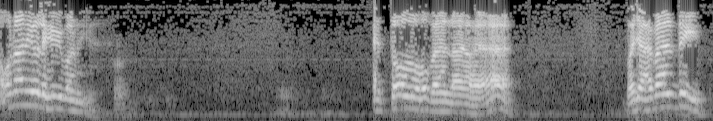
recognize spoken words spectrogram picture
ਉਹਨਾਂ ਦੀ ਉਹ ਲਿਖੀ ਬਣੀ ਹੈ ਇਤੋਂ ਉਹ ਬੈਨ ਲਾਇਆ ਹੋਇਆ ਹੈ। ਵਜ੍ਹਾ ਬੈਨ ਦੀ।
